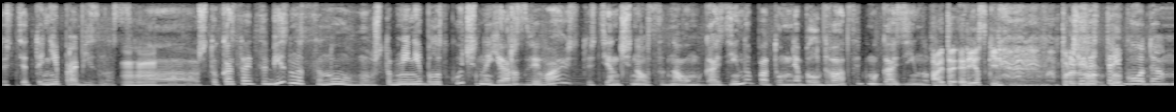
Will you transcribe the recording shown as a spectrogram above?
То есть это не про бизнес. Мгм. А, Что касается бизнеса, ну, чтобы мне не было скучно, я развиваюсь. То есть я начинала с одного магазина, потом у меня было 20 магазинов. А это резкий прыжок. Через три года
